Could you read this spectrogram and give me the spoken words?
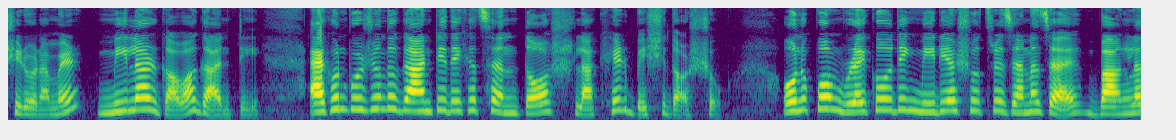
শিরোনামের মিলার গাওয়া গানটি। এখন পর্যন্ত গানটি দেখেছেন দশ লাখের বেশি দর্শক। অনুপম রেকর্ডিং মিডিয়া সূত্রে জানা যায়, বাংলা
